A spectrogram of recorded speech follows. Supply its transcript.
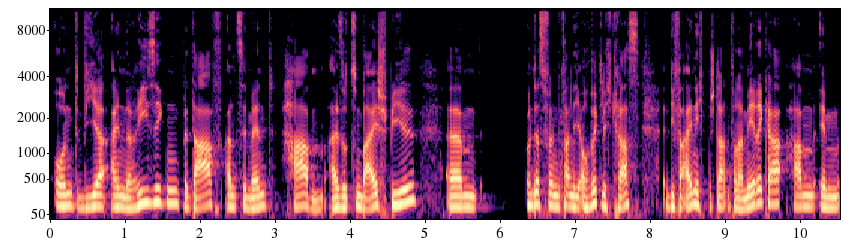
und wir einen riesigen Bedarf an Zement haben. Also zum Beispiel ähm, und das fand, ich auch wirklich krass, die Vereinigten Staaten von Amerika haben im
